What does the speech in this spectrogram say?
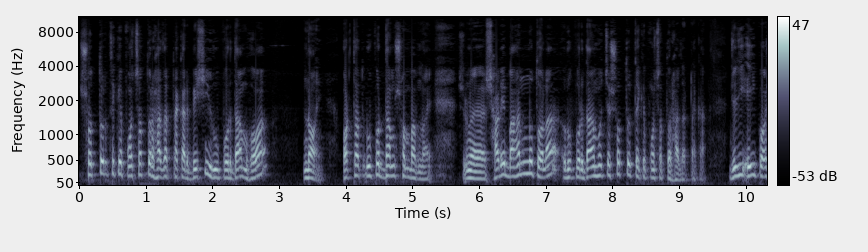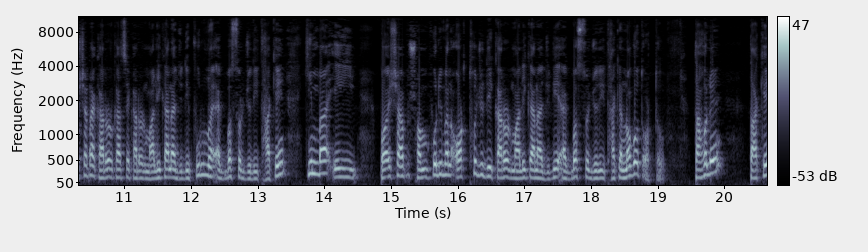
সত্তর থেকে পঁচাত্তর হাজার টাকার বেশি রূপোর দাম হওয়া নয়। অর্থাৎ রূপোর দাম সম্ভব নয়। সাড়ে বাহান্ন তলা রূপোর দাম হচ্ছে সত্তর থেকে পঁচাত্তর হাজার টাকা। যদি এই পয়সাটা কারোর কাছে, কারোর মালিকানা যদি পূর্ণ এক বছর যদি থাকে, কিংবা এই পয়সা সমপরিমাণ অর্থ যদি কারোর মালিকানা যদি এক বছর যদি থাকে, নগদ অর্থ তাহলে তাকে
